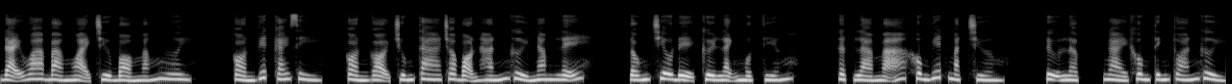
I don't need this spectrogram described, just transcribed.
đại hoa bà ngoại trừ bỏ mắng ngươi. Còn viết cái gì, còn gọi chúng ta cho bọn hắn gửi năm lễ. Tống chiêu đệ cười lạnh một tiếng. Thật là mã không biết mặt trường. Tự lập, ngài không tính toán gửi.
